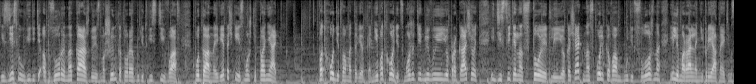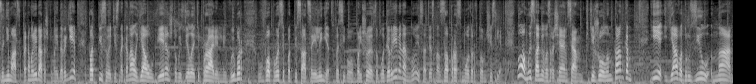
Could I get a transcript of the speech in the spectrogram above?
и здесь вы увидите обзоры на каждую из машин, которая будет вести вас по данной веточке, и сможете понять, Подходит вам эта ветка, не подходит, сможете ли вы ее прокачивать и действительно стоит ли ее качать, насколько вам будет сложно или морально неприятно этим заниматься. Поэтому, ребятушки мои дорогие, подписывайтесь на канал, я уверен, что вы сделаете правильный выбор в вопросе подписаться или нет. Спасибо вам большое за благовременно, ну и, соответственно, за просмотр в том числе. Ну а мы с вами возвращаемся к тяжелым танкам, и я водрузил на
